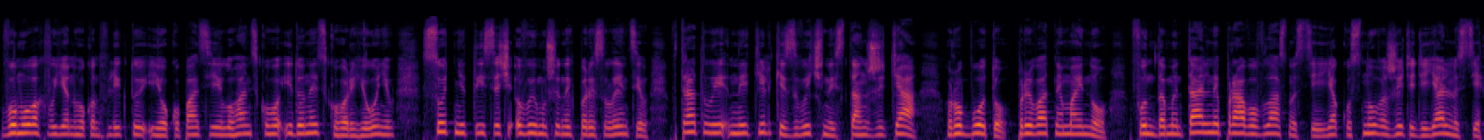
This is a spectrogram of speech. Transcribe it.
В умовах воєнного конфлікту і окупації Луганського і Донецького регіонів сотні тисяч вимушених переселенців втратили не тільки звичний стан життя, роботу, приватне майно, фундаментальне право власності як основа життєдіяльності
